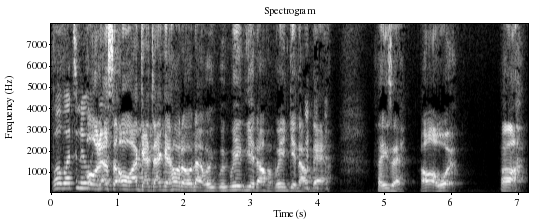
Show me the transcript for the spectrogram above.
well, what's new? Oh, that's a, oh, I got you. I got hold on. Now we we, we ain't getting off. We ain't getting off that. so he said, "Oh, what? Oh,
